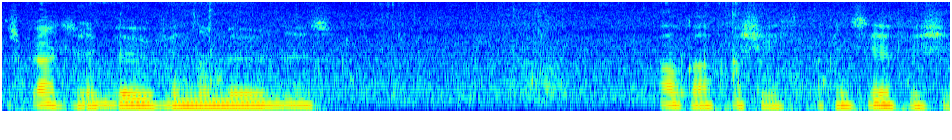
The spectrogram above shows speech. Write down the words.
It's gradually moving the moon is. Oh god, fishy. I can see a fishy.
